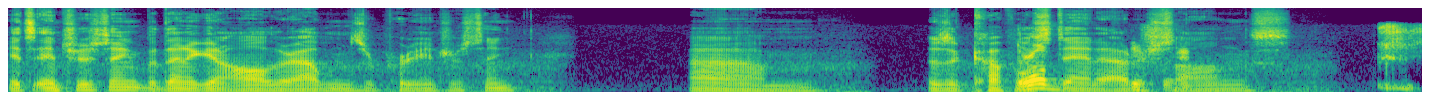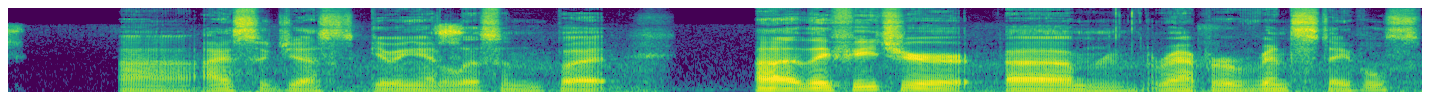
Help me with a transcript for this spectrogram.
it's interesting, but then again, all their albums are pretty interesting. Um, there's a couple They're standouter songs. Uh, I suggest giving it a listen, but uh, they feature um, rapper Vince Staples.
